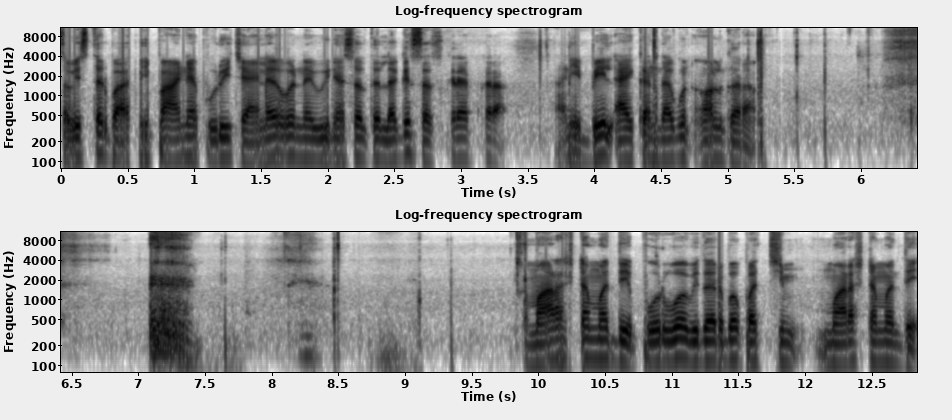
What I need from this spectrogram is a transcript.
सविस्तर बातमी पाहण्यापूर्वी चॅनलवर नवीन असेल तर लगेच सबस्क्राईब करा आणि बेल आयकन दाबून ऑल करा. महाराष्ट्रामध्ये पूर्व विदर्भ पश्चिम महाराष्ट्रामध्ये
